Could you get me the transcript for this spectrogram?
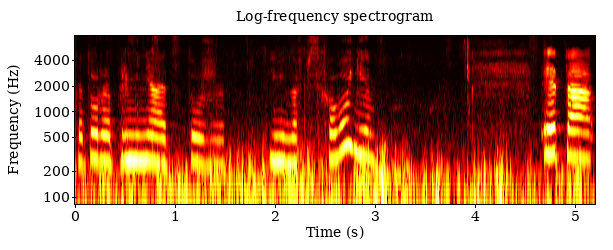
которая применяется тоже именно в психологии, это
